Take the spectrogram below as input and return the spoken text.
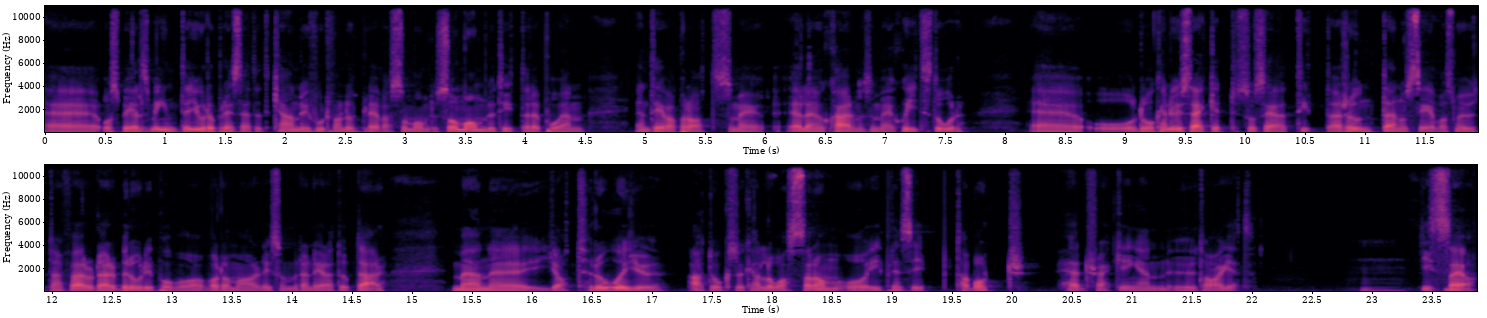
VR. Eh, och spel som inte är gjorda på det sättet kan du ju fortfarande uppleva som om du, som om du tittade på en, en tv-apparat som är, eller en skärm som är skitstor. Eh, och då kan du ju säkert så att säga titta runt den och se vad som är utanför. Och där beror det på vad, vad de har liksom renderat upp där. Men eh, jag tror ju att du också kan låsa dem och i princip ta bort headtrackingen överhuvudtaget. Gissar jag.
